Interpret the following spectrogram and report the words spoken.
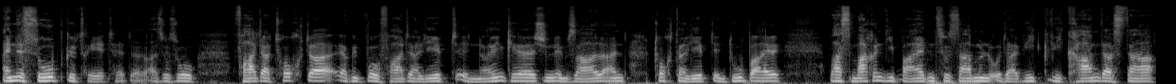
eine Soap gedreht hätte. Also so Vater, Tochter, irgendwo Vater lebt in Neunkirchen im Saarland, Tochter lebt in Dubai. Was machen die beiden zusammen oder wie, wie kam das da,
